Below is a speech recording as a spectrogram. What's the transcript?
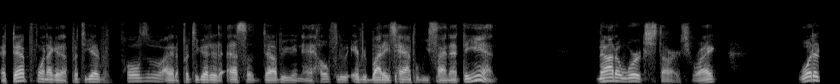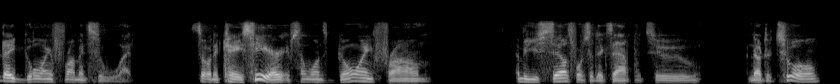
At that point, I got to put together a proposal. I got to put together the SOW, and hopefully everybody's happy. We sign at the end. Now the work starts, right? What are they going from into what? So in the case here, if someone's going from, let me use Salesforce as an example to another tool,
